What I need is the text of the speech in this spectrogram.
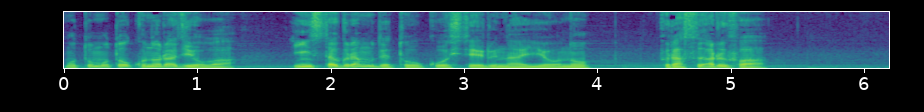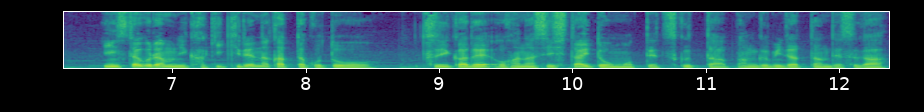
もともとこのラジオはインスタグラムで投稿している内容のプラスアルファインスタグラムに書ききれなかったことを追加でお話ししたいと思って作った番組だったんですが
